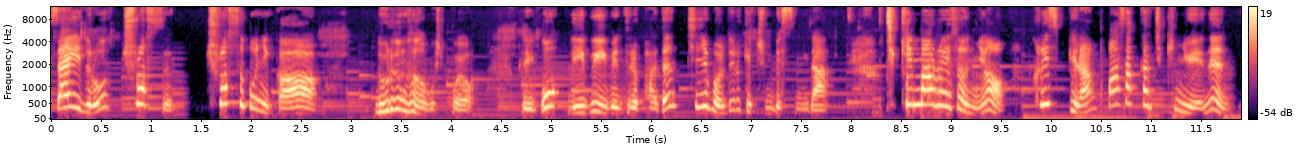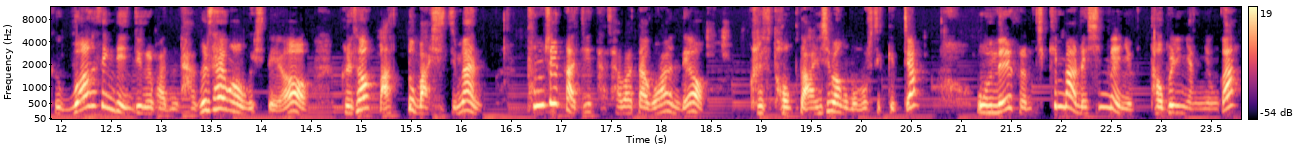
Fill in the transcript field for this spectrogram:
사이드로 추러스. 추러스 보니까 놀이동산 가고 싶어요. 그리고 리뷰 이벤트로 받은 치즈볼도 이렇게 준비했습니다. 치킨마루에서는요 crispy랑 바삭한 치킨류에는 그 무항생제 인증을 받은 닭을 사용하고 계시대요. 그래서 맛도 맛이지만 품질까지 다 잡았다고 하는데요. 그래서 더욱더 안심하고 먹을 수 있겠죠? 오늘 그럼 치킨마루의 신메뉴 더블링 양념과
